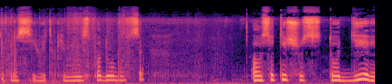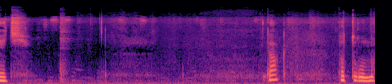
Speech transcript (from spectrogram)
Це красивий такий, мені сподобався. А ось 1109. Так. Потом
